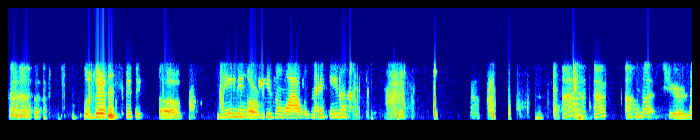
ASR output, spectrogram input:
Was there a specific uh meaning or reason why I was named Ena? I, I, I'm not sure. No,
